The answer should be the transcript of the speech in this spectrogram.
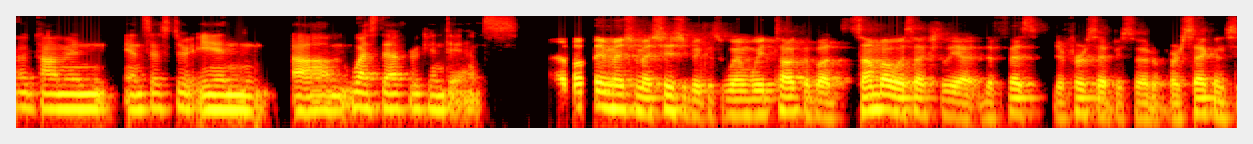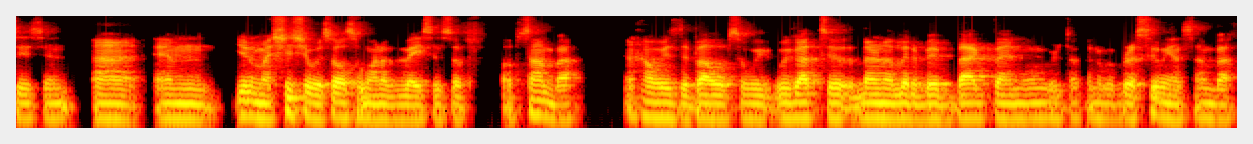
a common ancestor in um, West African dance. I love they mentioned Maxixe because when we talked about samba was actually uh, the first the first episode of our second season, uh, and you know Maxixe was also one of the bases of of samba and how it's developed. So we, we got to learn a little bit back then when we were talking about Brazilian samba.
